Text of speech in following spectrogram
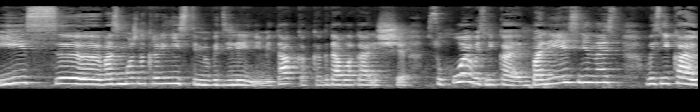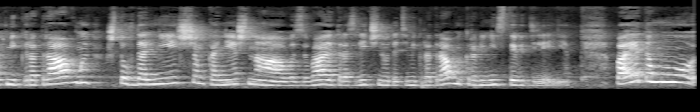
и с, возможно, кровянистыми выделениями, так как когда влагалище сухое, возникает болезненность, возникают микротравмы, что в дальнейшем, конечно, вызывает различные вот эти микротравмы, кровянистые выделения. Поэтому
